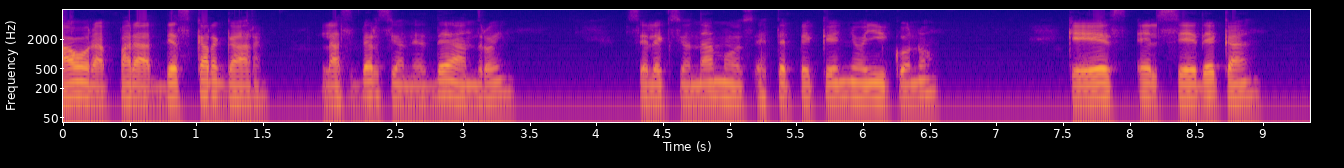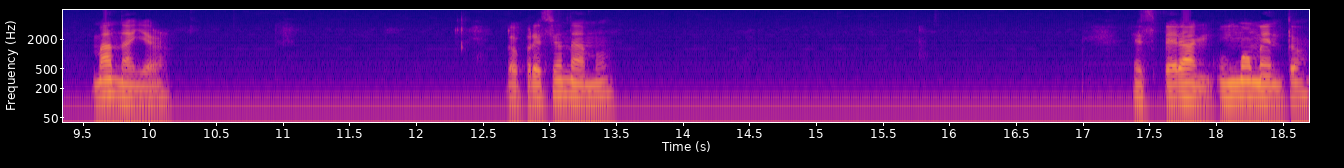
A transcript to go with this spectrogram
Ahora para descargar las versiones de Android seleccionamos este pequeño icono que es el CDK Manager. Lo presionamos. Esperan un momento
